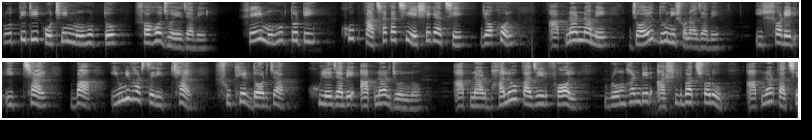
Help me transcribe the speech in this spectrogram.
প্রতিটি কঠিন মুহূর্ত সহজ হয়ে যাবে। সেই মুহূর্তটি খুব কাছাকাছি এসে গেছে যখন আপনার নামে জয়ধ্বনি শোনা যাবে। ঈশ্বরের ইচ্ছায় বা ইউনিভার্সের ইচ্ছায় সুখের দরজা খুলে যাবে আপনার জন্য। আপনার ভালো কাজের ফল ব্রহ্মাণ্ডের আশীর্বাদ স্বরূপ আপনার কাছে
